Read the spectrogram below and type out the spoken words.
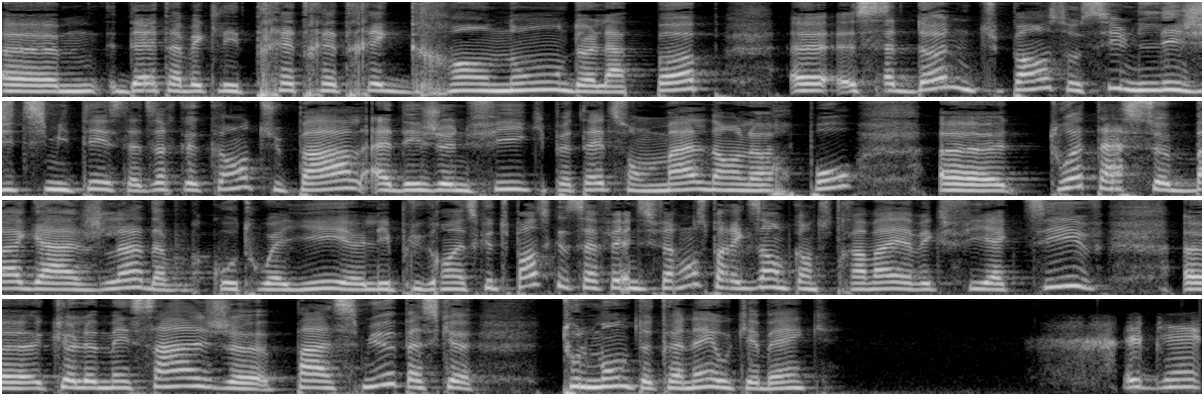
d'être avec les très très très grands noms de la pop, ça donne, tu penses aussi une légitimité, c'est-à-dire que quand tu parles à des jeunes filles qui peut-être sont mal dans leur peau, toi tu ce bagage-là d'avoir côtoyé les plus grands. Est-ce que tu penses que ça fait une différence, par exemple, quand tu travailles avec filles actives? Euh, que le message passe mieux? Parce que tout le monde te connaît au Québec? Eh bien,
